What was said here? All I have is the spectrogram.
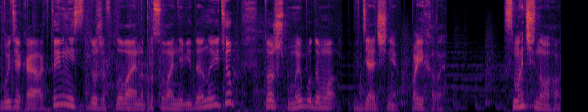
Будь-яка активність дуже впливає на просування відео на YouTube, тож ми будемо вдячні. Поїхали. Смачного!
